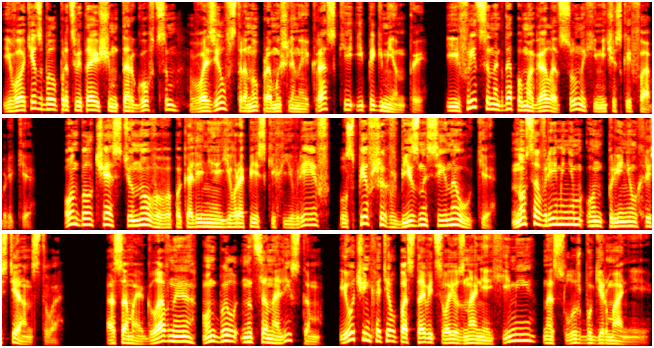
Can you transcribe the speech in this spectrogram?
Его отец был процветающим торговцем, возил в страну промышленные краски и пигменты, и Фриц иногда помогал отцу на химической фабрике. Он был частью нового поколения европейских евреев, успевших в бизнесе и науке, но со временем он принял христианство. А самое главное, он был националистом и очень хотел поставить свое знание химии на службу Германии.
